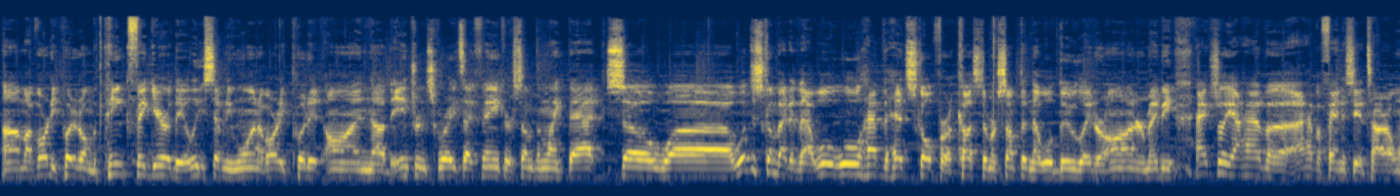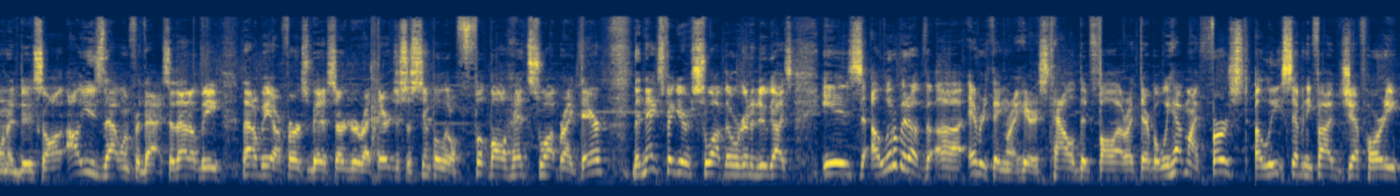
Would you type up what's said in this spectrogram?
Um, I've already put it on the pink figure, the Elite 71. I've already put it on uh, the entrance grates, I think, or something like that. So, uh, we'll just come back to that. We'll, we'll have the head sculpt for a custom or something that we'll do later on, or maybe, actually, I have a, I have a fantasy attire I want to do, so I'll, I'll use that one for that. So that'll be, that'll be our first bit of surgery right there. Just a simple little football head swap right there. The next figure swap that we're to do, guys, is a little bit of uh, everything right here. His towel did fall out right there, but we have my first Elite 75 Jeff Hardy.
